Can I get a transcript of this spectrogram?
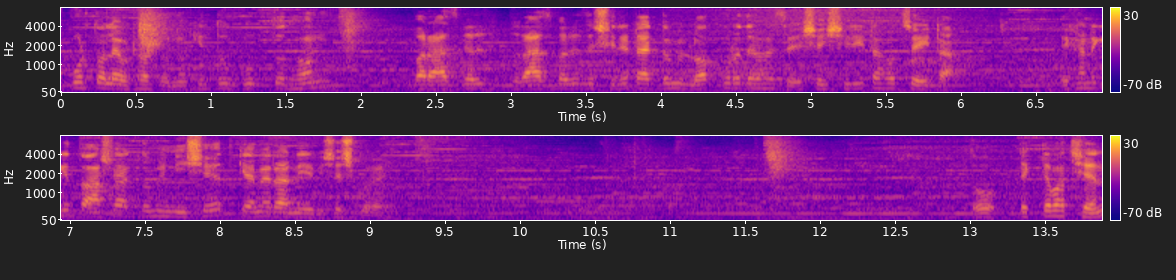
উপর তলায় ওঠার জন্য। কিন্তু গুপ্তধন বা রাজবাড়ির রাজবাড়ির যে সিঁড়িটা একদমই লক করে দেওয়া হয়েছে, সেই সিঁড়িটা হচ্ছে এইটা। এখানে কিন্তু আসা একদমই নিষেধ ক্যামেরা নিয়ে বিশেষ করে। তো দেখতে পাচ্ছেন,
